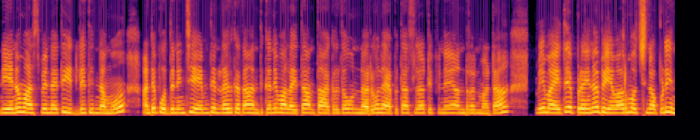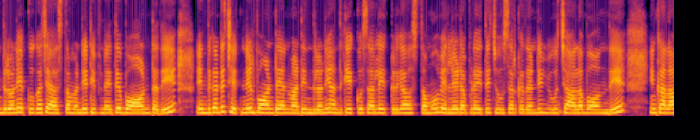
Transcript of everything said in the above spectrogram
నేను మా హస్బెండ్ అయితే ఇడ్లీ తిన్నాము. అంటే పొద్దునుంచి ఏం తినలేదు కదా! అందుకని వాళ్ళైతే అంత ఆకలితో ఉన్నారు. లేకపోతే అసలు టిఫినే అనరనమాట. మేమైతే ఎప్పుడైనా భీమవరం వచ్చినప్పుడు ఇందులోనే ఎక్కువగా చేస్తామండి. టిఫిన్ అయితే బాగుంటుంది. ఎందుకంటే చట్నీలు బాగుంటాయి అన్నమాట ఇందులోనే. అందుకే ఎక్కువసార్లు ఇక్కడికే వస్తాము. వెళ్ళేటప్పుడు అయితే చూసారు కదండి వ్యూ చాలా బాగుంది. ఇంకా అలా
